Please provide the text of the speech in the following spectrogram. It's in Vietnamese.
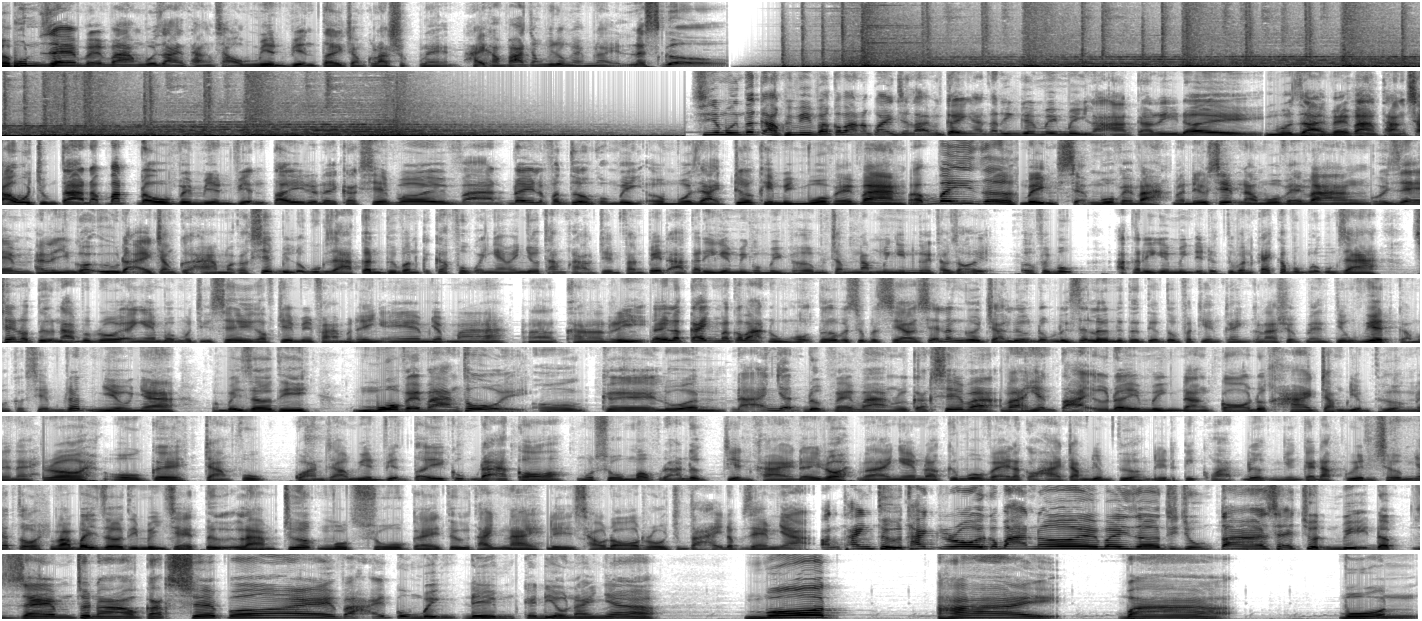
The Full vé vàng mùa giải tháng 6 miền Viễn Tây trong Clash of Clans. Hãy khám phá trong video ngày hôm nay. Let's go! Xin chào mừng tất cả quý vị và các bạn đã quay trở lại với kênh Akari Gaming. Mình là Akari đây. Mùa giải vé vàng tháng 6 của chúng ta đã bắt đầu về miền viễn Tây rồi đây các sếp ơi. Và đây là phần thưởng của mình ở mùa giải trước khi mình mua vé vàng. Và bây giờ mình sẽ mua vé vàng. Và nếu sếp nào mua vé vàng, gói gem hay là những gói ưu đãi trong cửa hàng mà các sếp bị lỗ quốc gia cần tư vấn cách khắc phục Anh em hãy nhớ tham khảo trên fanpage Akari Gaming của mình với hơn 150.000 người theo dõi ở Facebook. Akari Gaming để được tư vấn cách khắc phục lỗi quốc gia. Xem nó tự nạp được rồi, anh em bấm vào chữ C góc trên bên phải màn hình, anh em nhập mã Akari. Đây là cách mà các bạn ủng hộ tớ và Supercell sẽ là người trả lượng động lực rất lớn để tớ tiếp tục phát triển kênh Clash of Clans tiếng Việt. Cảm ơn các sếp rất nhiều nha. Còn bây giờ thì mua vé vàng thôi ok luôn đã nhận được vé vàng rồi các sếp ạ à. và hiện tại ở đây mình đang có được 200 điểm thưởng đây này rồi ok trang phục quản giáo miền Viện Tây cũng đã có một số mốc đã được triển khai ở đây rồi. Và anh em nào cứ mua vé là có 200 điểm thưởng để kích hoạt được những cái đặc quyền sớm nhất thôi. Và bây giờ thì mình sẽ tự làm trước một số cái thử thách này. Để sau đó rồi chúng ta hãy đập gem nhá. Hoàn thành thử thách rồi các bạn ơi. Bây giờ thì chúng ta sẽ chuẩn bị đập gem thôi nào các sếp ơi. Và hãy cùng mình đếm cái điều này nhá. Một, hai, ba, bốn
